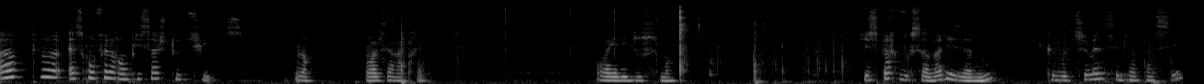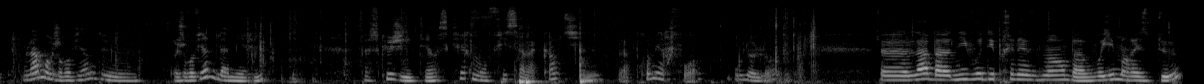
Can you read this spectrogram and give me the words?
Hop, est-ce qu'on fait le remplissage tout de suite? Non, on va le faire après. On va y aller doucement. J'espère que vous ça va les amis, que votre semaine s'est bien passée. Là, moi, je reviens de, je reviens de la mairie parce que j'ai été inscrire mon fils à la cantine la première fois. Ouh là là. Euh, là, bah, niveau des prélèvements, bah, vous voyez, il m'en reste deux.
